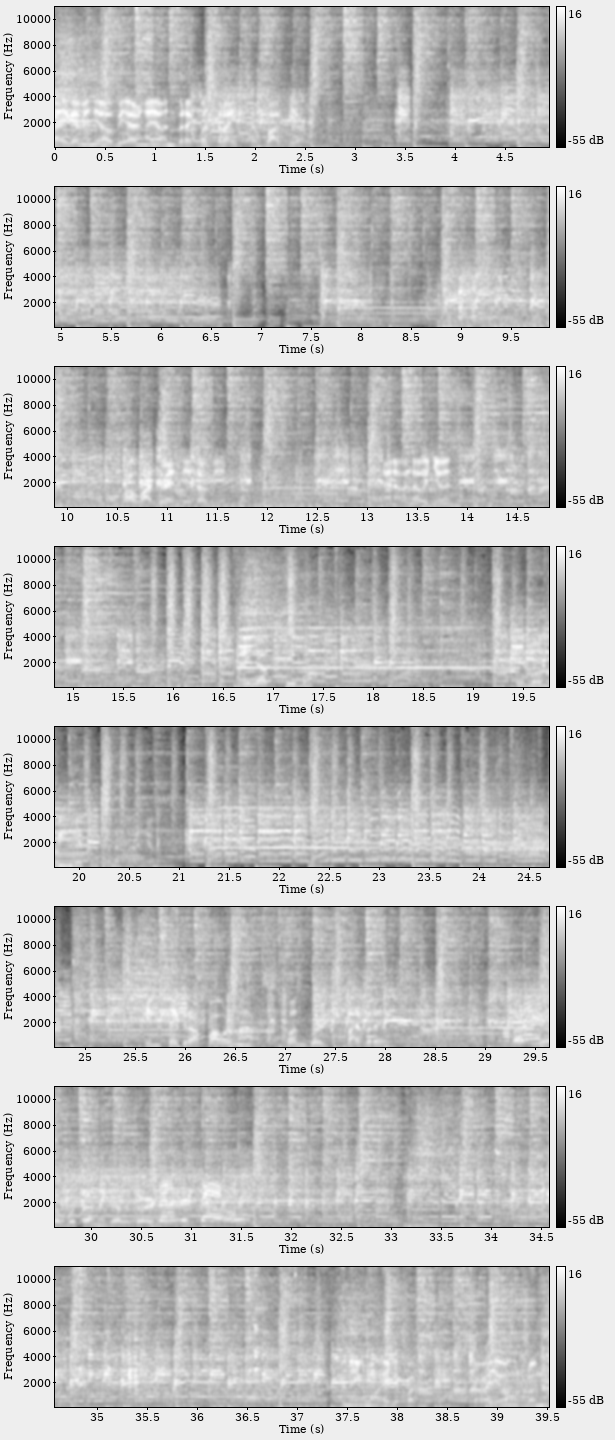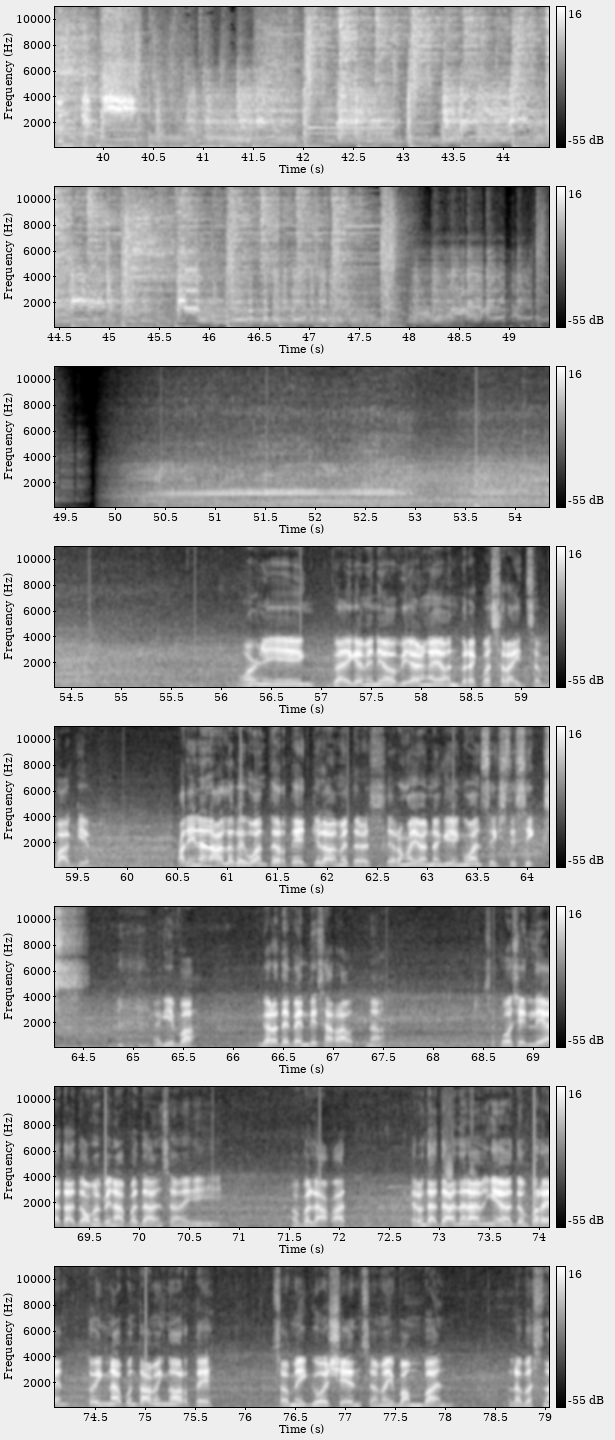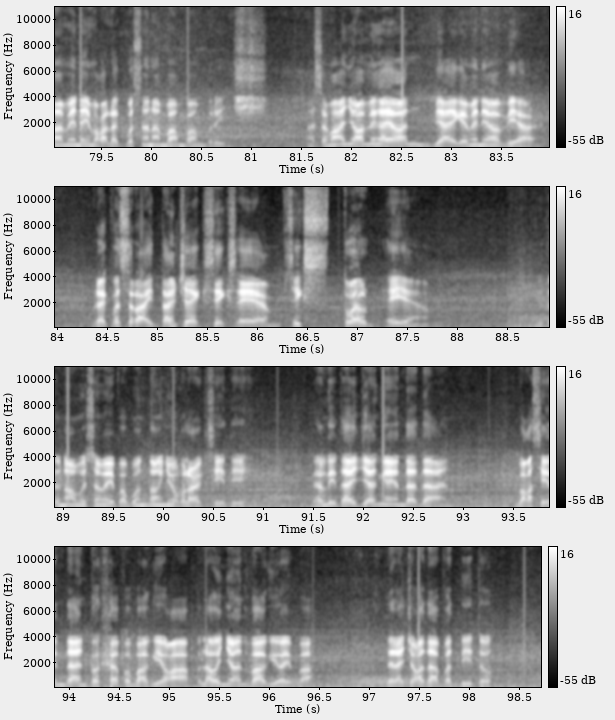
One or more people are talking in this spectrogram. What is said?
Bahay kami ni OBR ngayon, breakfast ride sa Baguio. Mga 120 to, Bin. Ano, yun. I love Cuba. Cuba Benguet na pala tayo. Integra Power Max Converge Fabric Baguio Botanical Garden. Ano yung mga elepante saka yung London Bridge Morning! Gaya kami ni OBR ngayon, breakfast ride sa Baguio. Kanina nakalagay 138 kilometers, pero ngayon naging 166. Nag-iba. Siguro depende sa route na. Supposedly ata daw kami pinapadaan sa may Mabalacat. Pero dadaan na namin ngayon, doon pa rin, tuwing napunta kaming norte, sa may Goshen, sa may Bamban. Labas namin ay makalagpas na ng Bamban Bridge. Ah, Samahan nyo kami ngayon, biyahe kami ni OBR. Breakfast ride, time check 6 a.m. 6.12 a.m. Dito na kami sa may papuntang New Clark City. Pero hindi tayo dyan ngayon dadaan. Baka kasi yung daan pagka pa Baguio ka. Nyo ang Baguio iba. Diretso ka dapat dito.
